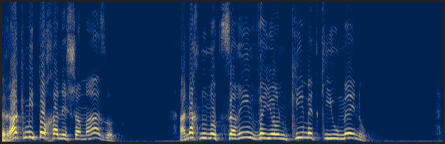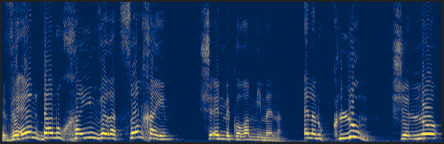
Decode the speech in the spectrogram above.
רק מתוך הנשמה הזאת אנחנו נוצרים ויונקים את קיומנו, ואין בנו חיים ורצון חיים שאין מקורם ממנה. אין לנו כלום שלא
